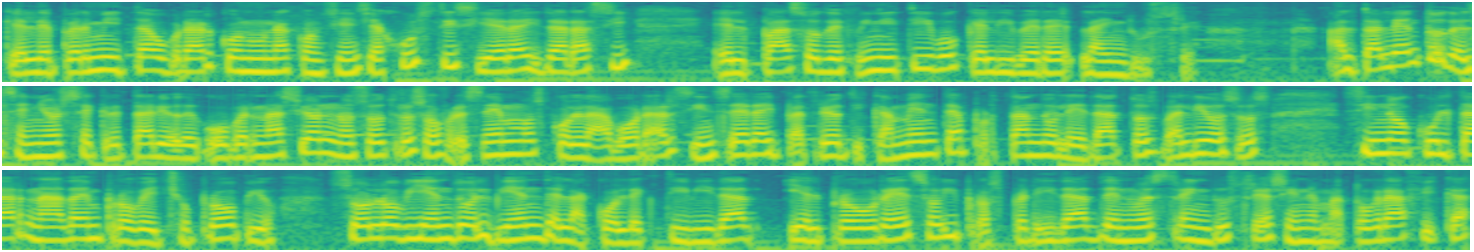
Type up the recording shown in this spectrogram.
que le permita obrar con una conciencia justiciera y dar así el paso definitivo que libere la industria. Al talento del señor secretario de Gobernación nosotros ofrecemos colaborar sincera y patrióticamente aportándole datos valiosos sin ocultar nada en provecho propio, solo viendo el bien de la colectividad y el progreso y prosperidad de nuestra industria cinematográfica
